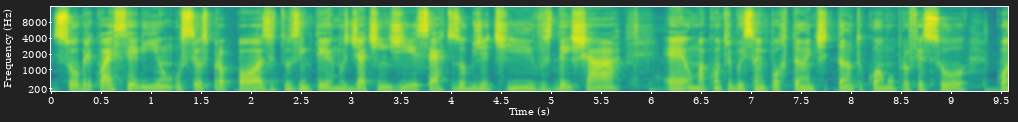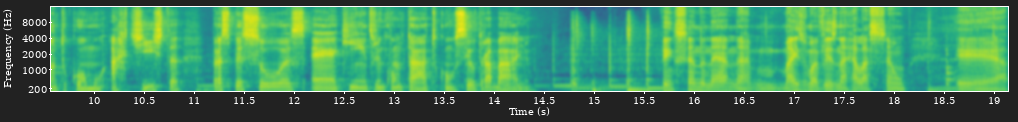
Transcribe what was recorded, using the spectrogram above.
sobre quais seriam os seus propósitos em termos de atingir certos objetivos, deixar é, uma contribuição importante tanto como professor quanto como artista para as pessoas é, que entram em contato com o seu trabalho. Pensando, né, na, mais uma vez na relação é,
